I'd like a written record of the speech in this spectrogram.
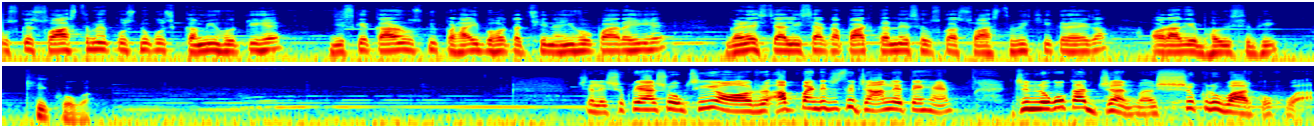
उसके स्वास्थ्य में कुछ न कुछ कमी होती है, जिसके कारण उसकी पढ़ाई बहुत अच्छी नहीं हो पा रही है। गणेश चालीसा का पाठ करने से उसका स्वास्थ्य भी ठीक रहेगा और आगे भविष्य भी ठीक होगा। चलिए, शुक्रिया अशोक जी। और अब पंडित जी से जान लेते हैं, जिन लोगों का जन्म शुक्रवार को हुआ,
